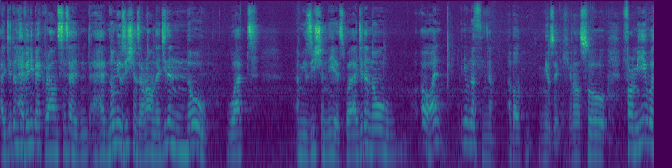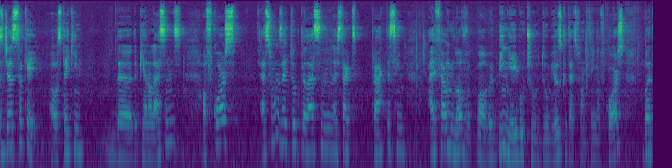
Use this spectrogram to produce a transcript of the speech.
i didn't have any background since i had, I had no musicians around i didn't know what a musician is but i didn't know oh i knew nothing about music you know? So for me it was just okay i was taking the the piano lessons. Of course as soon as i took the lesson i started practicing i fell in love with, well with being able to do music that's one thing of course but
